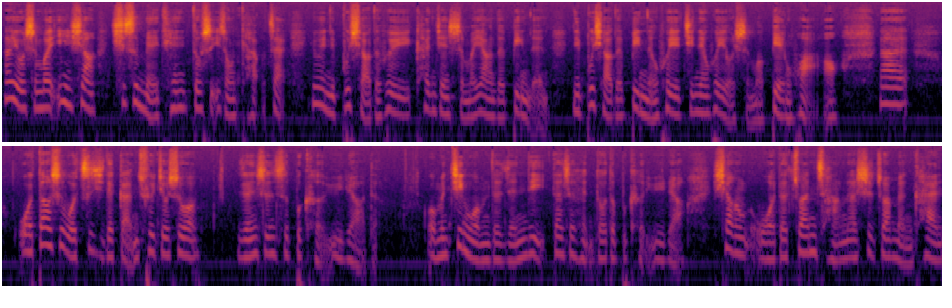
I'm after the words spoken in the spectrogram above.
那有什么印象？其实每天都是一种挑战，因为你不晓得会看见什么样的病人，你不晓得病人会今天会有什么变化哦。那我倒是我自己的感触，就说人生是不可预料的。我们尽我们的人力，但是很多都不可预料。像我的专长呢，是专门看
